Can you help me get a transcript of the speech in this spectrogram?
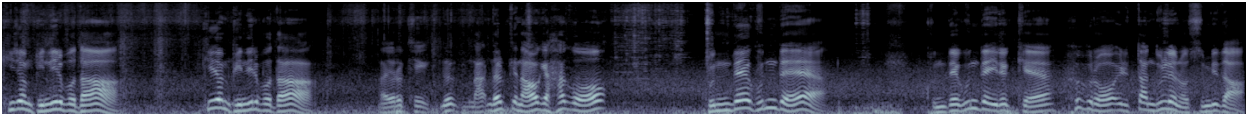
기존 비닐보다 기존 비닐보다 아, 이렇게 넓, 나- 넓게 나오게 하고 군데 군데 군데 군데 이렇게 흙으로 일단 눌려 놓습니다.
